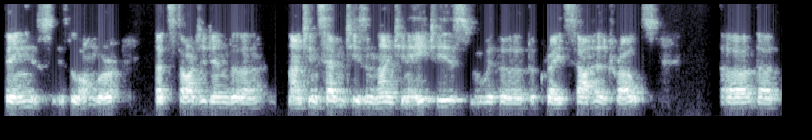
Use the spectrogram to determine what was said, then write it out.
thing is, is longer that started in the 1970s and 1980s with the, the great Sahel droughts uh, that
